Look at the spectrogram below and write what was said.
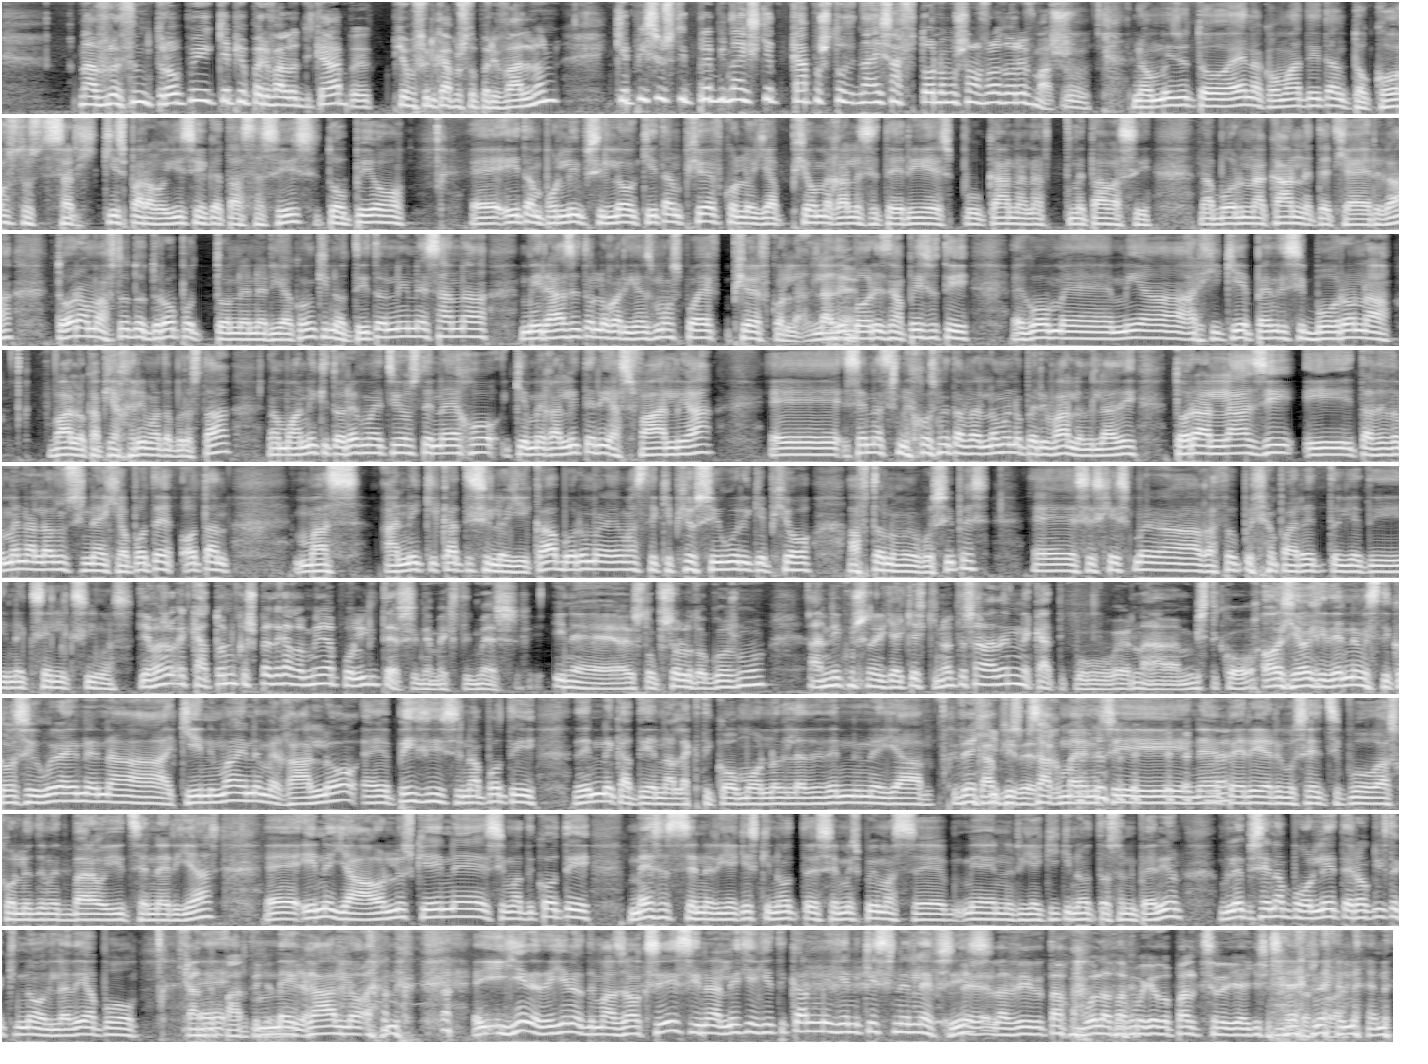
να βρεθούν τρόποι και πιο περιβαλλοντικά, πιο φιλικά προς το περιβάλλον και επίσης ότι πρέπει να έχεις και κάπως να είσαι αυτόνομος όσον αφορά το ρεύμα σου. Νομίζω το ένα κομμάτι ήταν το κόστος της αρχικής παραγωγής ή εγκατάστασης, το οποίο ε, ήταν πολύ υψηλό και ήταν πιο εύκολο για πιο μεγάλες εταιρείες που κάνανε αυτή τη μετάβαση να μπορούν να κάνουν τέτοια έργα. Τώρα με αυτόν τον τρόπο των ενεργειακών κοινοτήτων είναι σαν να μοιράζει το λογαριασμό πιο εύκολα. Δηλαδή ναι. μπορείς να πεις ότι εγώ με μια αρχική επένδυση μπορώ να βάλω κάποια χρήματα μπροστά, να μου ανήκει το ρεύμα έτσι ώστε να έχω και μεγαλύτερη ασφάλεια ε, σε ένα συνεχώς μεταβαλλόμενο περιβάλλον. Δηλαδή τώρα αλλάζει, τα δεδομένα αλλάζουν συνέχεια. Οπότε όταν μας ανήκει κάτι συλλογικά μπορούμε να είμαστε και πιο σίγουροι και πιο αυτόνομοι όπως είπες ε, σε σχέση με ένα αγαθό που είναι απαραίτητο για την εξέλιξή μας. Διαβάζω 125 εκατομμύρια πολίτες είναι μέχρι στιγμές. Είναι στο ψόλο τον κόσμο, ανήκουν σε ενεργειακές κοινότητες αλλά δεν είναι κάτι που ένα μυστικό. Όχι, όχι δεν είναι μυστικό σίγουρα, είναι ένα κίνημα, είναι μεγάλο. Ε, Επίσης να πω ότι δεν είναι κάτι εναλλακτικό μόνο, δηλαδή δεν είναι για κάποιους ψαγμένους ή ναι, ναι. περίεργους έτσι που ασχολούνται με την παραγωγή της ενέργεια ενέργειας. Ε, είναι για όλους και είναι σημαντικό ότι μέσα στις ενεργειακές κοινότητες, εμείς που είμαστε σε μια ενεργειακή κοινότητα των υπερίων, βλέπεις ένα πολύ ετερόκλητο κοινό. Δηλαδή από Κάντε πάρτι για μεγάλο. γίνεται, γίνονται μαζόξεις. Είναι αλήθεια γιατί κάνουμε γενικές συνελεύσεις. Ε, δηλαδή τα έχουμε όλα, θα έχουμε και εδώ πάλι της ενεργειακής κοινότητας. ναι, ναι, ναι.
